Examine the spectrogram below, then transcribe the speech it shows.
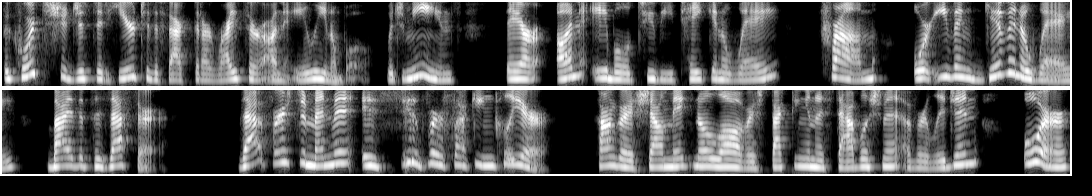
the courts should just adhere to the fact that our rights are unalienable, which means they are unable to be taken away from or even given away by the possessor. That First Amendment is super fucking clear. Congress shall make no law respecting an establishment of religion or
